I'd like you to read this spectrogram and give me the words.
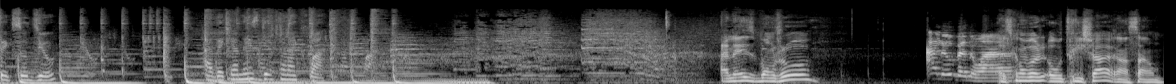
Sex audio avec Anaïs Gertin-Lacroix. Anaïs, bonjour. Allô, Benoît. Est-ce qu'on va au tricheur ensemble?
